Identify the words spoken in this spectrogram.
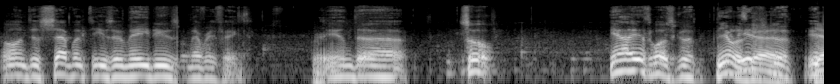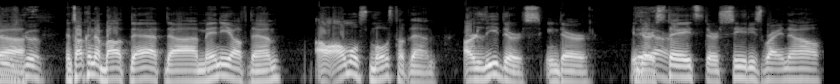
on the 70s and 80s and everything. And uh, so, yeah, it was good. It was is good. It is yeah. good. And talking about that, uh, many of them, almost most of them, are leaders in their in They their are. states, their cities right now.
